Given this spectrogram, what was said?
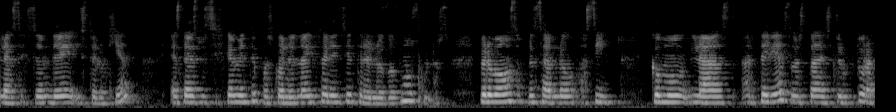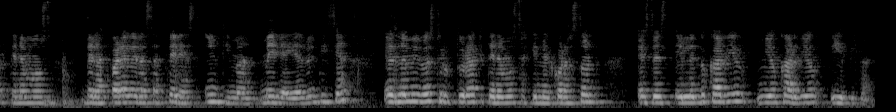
la sección de histología está específicamente pues cuál es la diferencia entre los dos músculos. Pero vamos a pensarlo así, como las arterias o esta estructura que tenemos de la pared de las arterias íntima, media y adventicia es la misma estructura que tenemos aquí en el corazón. Este es el endocardio, miocardio y epicardio.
